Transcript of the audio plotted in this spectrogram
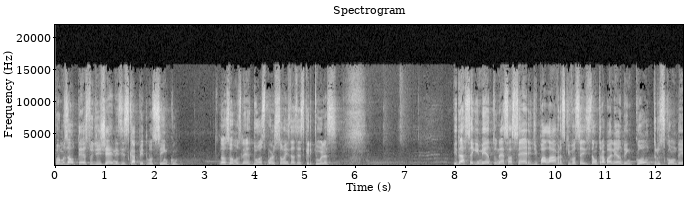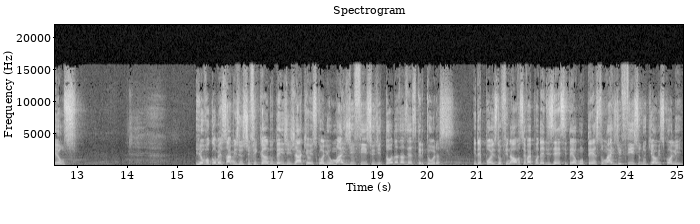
Vamos ao texto de Gênesis capítulo 5. Nós vamos ler duas porções das Escrituras e dar seguimento nessa série de palavras que vocês estão trabalhando, encontros com Deus. E eu vou começar me justificando desde já que eu escolhi o mais difícil de todas as Escrituras, e depois no final você vai poder dizer se tem algum texto mais difícil do que eu escolhi.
